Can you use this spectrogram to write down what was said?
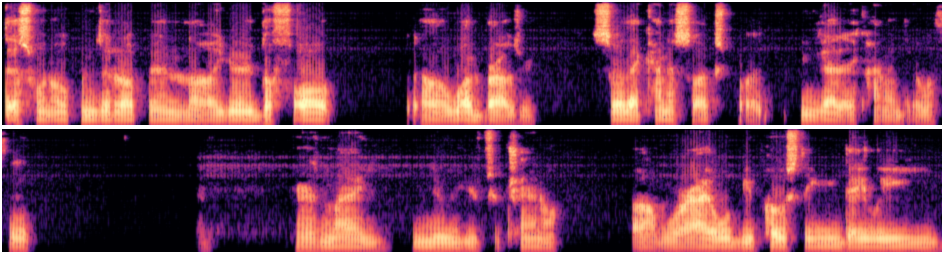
this one opens it up in uh, your default uh, web browser. So that kind of sucks but you gotta kind of deal with it. Here's my new YouTube channel um, where I will be posting daily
